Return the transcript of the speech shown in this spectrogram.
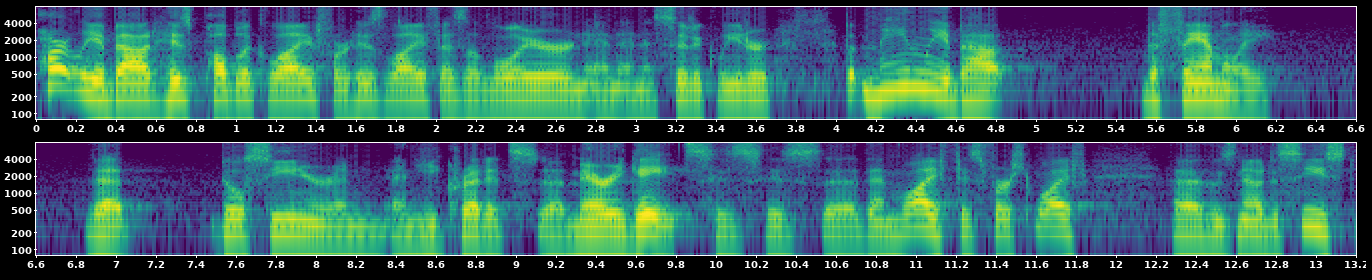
partly about his public life or his life as a lawyer and, and, and a civic leader, but mainly about the family that Bill Sr. and, and he credits uh, Mary Gates, his, his uh, then wife, his first wife, uh, who's now deceased,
